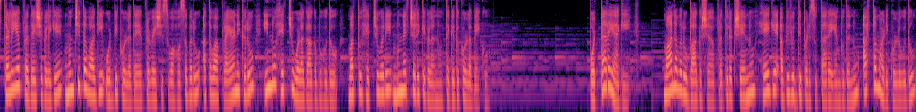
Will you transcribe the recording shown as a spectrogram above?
ಸ್ಥಳೀಯ ಪ್ರದೇಶಗಳಿಗೆ ಮುಂಚಿತವಾಗಿ ಒಡ್ಡಿಕೊಳ್ಳದೆ ಪ್ರವೇಶಿಸುವ ಹೊಸಬರು ಅಥವಾ ಪ್ರಯಾಣಿಕರು ಇನ್ನೂ ಹೆಚ್ಚು ಒಳಗಾಗಬಹುದು ಮತ್ತು ಹೆಚ್ಚುವರಿ ಮುನ್ನೆಚ್ಚರಿಕೆಗಳನ್ನು ತೆಗೆದುಕೊಳ್ಳಬೇಕು. ಒಟ್ಟಾರೆಯಾಗಿ, ಮಾನವರು ಭಾಗಶಃ ಪ್ರತಿರಕ್ಷೆಯನ್ನು ಹೇಗೆ ಅಭಿವೃದ್ಧಿಪಡಿಸುತ್ತಾರೆ ಎಂಬುದನ್ನು ಅರ್ಥ ಮಾಡಿಕೊಳ್ಳುವುದು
